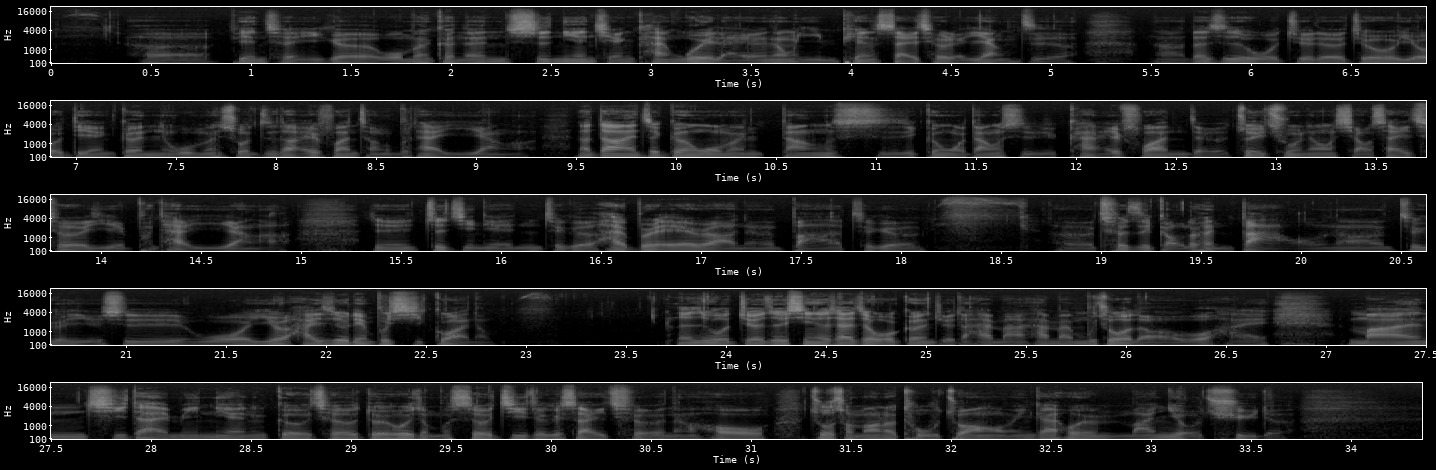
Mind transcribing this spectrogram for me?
呃，变成一个我们可能十年前看未来的那种影片赛车的样子了啊，但是我觉得就有点跟我们所知道 F1 长得不太一样啊。那当然，这跟我们当时跟我当时看 F1 的最初那种小赛车也不太一样啊。因为这几年这个 Hybrid Era 呢，把这个呃车子搞得很大哦，那这个也是我有还是有点不习惯哦。但是我觉得这新的赛车，我个人觉得还蛮还蛮不错的哦。我还蛮期待明年各车队会怎么设计这个赛车，然后做什么样的涂装哦，应该会蛮有趣的。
